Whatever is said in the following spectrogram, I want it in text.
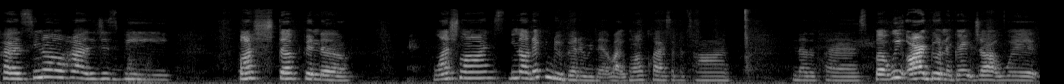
cause you know how to just be bunched up in the lunch lines. You know they can do better than that, like one class at a time, another class. But we are doing a great job with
